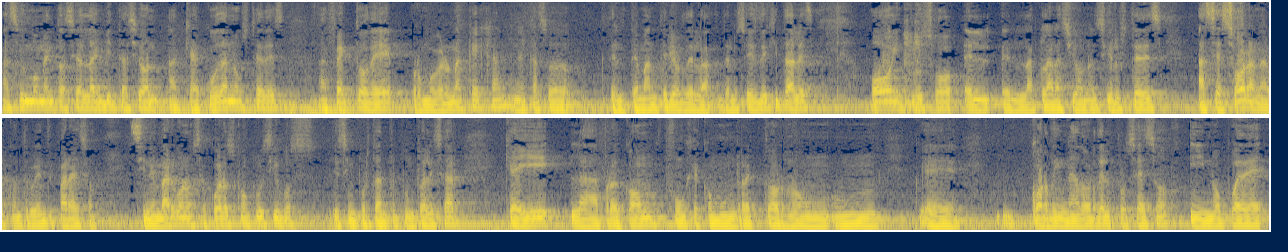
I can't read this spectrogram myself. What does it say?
hace un momento hacía la invitación a que acudan a ustedes a efecto de promover una queja, en el caso del tema anterior de, la, de los seis digitales, o incluso la aclaración, es decir, ustedes asesoran al contribuyente para eso. Sin embargo, en los acuerdos conclusivos es importante puntualizar que ahí la PRODECOM funge como un rector, ¿no? un, eh, coordinador del proceso y no puede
